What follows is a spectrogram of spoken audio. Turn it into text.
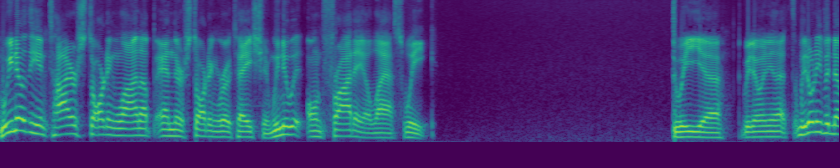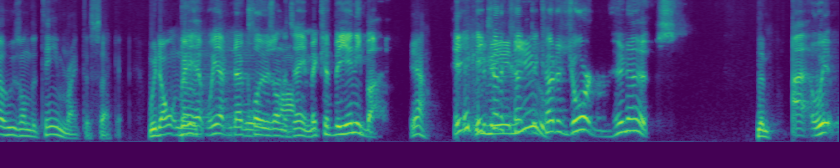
We know the entire starting lineup and their starting rotation. We knew it on Friday of last week. Do we uh, do we know any of that? We don't even know who's on the team right this second. We don't know. We have, we have no clues on the team. It could be anybody. Yeah, he, he could have cut. Dakota Jordan. Who knows? The, we,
